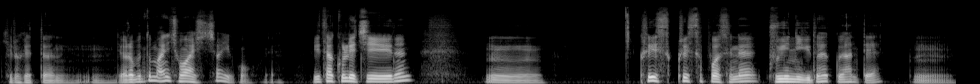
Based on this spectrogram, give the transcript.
기록했던 음, 여러분도 많이 좋아하시죠 이곡. 예. 리타 쿨리지는 음, 크리스 크리스토퍼슨의 부인이기도 했고요 한때. 음,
